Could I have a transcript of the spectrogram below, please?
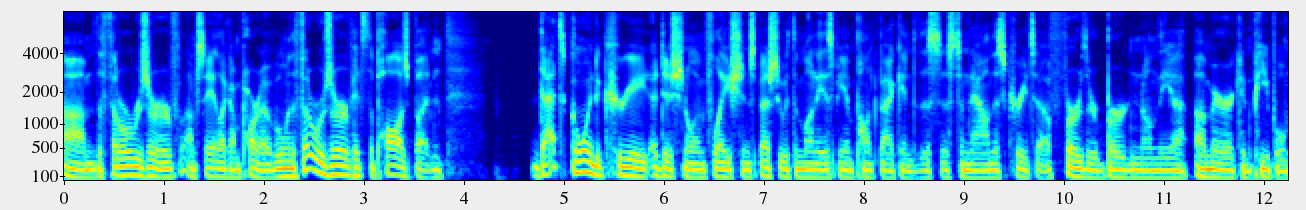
um, the Federal Reserve, I'm saying it like I'm part of it, but when the Federal Reserve hits the pause button, that's going to create additional inflation, especially with the money that's being pumped back into the system now. And this creates a further burden on the uh, American people.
